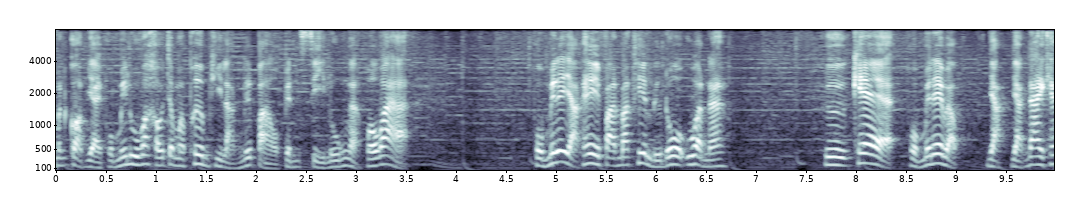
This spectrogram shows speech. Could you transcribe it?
มันกรอบใหญ่ผมไม่รู้ว่าเขาจะมาเพิ่มทีหลังหรือเปล่าเป็นสีลุงอะเพราะว่า ผมไม่ได้อยากให้ฟานบัคเทียนหรือโดอ้วนนะ คือแค่ผมไม่ได้แบบอยากอยากได้แค่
